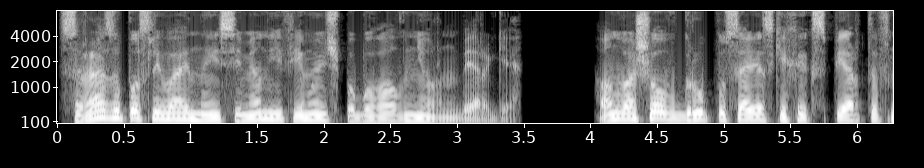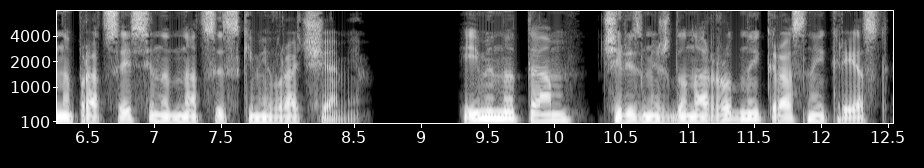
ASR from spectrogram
Сразу после войны Семен Ефимович побывал в Нюрнберге. Он вошел в группу советских экспертов на процессе над нацистскими врачами. Именно там, через Международный Красный Крест,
